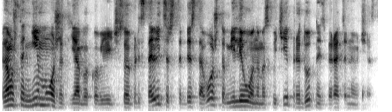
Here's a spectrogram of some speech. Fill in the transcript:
Потому что не может яблоко увеличить свое представительство без того, что миллионы москвичей придут на избирательные участки.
